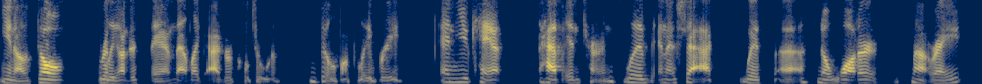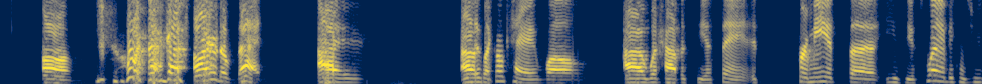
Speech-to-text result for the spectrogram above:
you know, don't really understand that like agriculture was built on slavery and you can't have interns live in a shack with uh, no water. It's not right. Um, I got tired of that, I I was like, okay, well, I would have a CSA. It's for me, it's the easiest way because you,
